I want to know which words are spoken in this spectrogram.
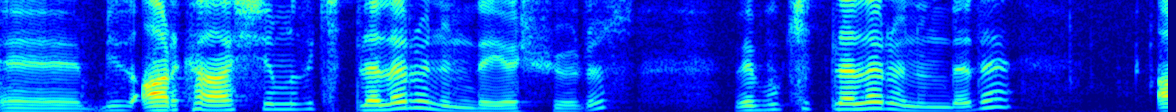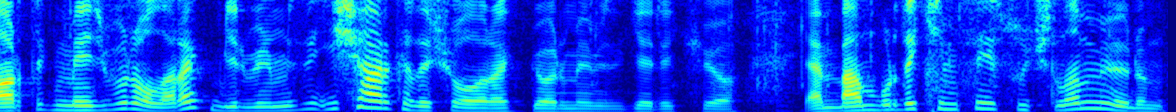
e, biz arkadaşlığımızı kitleler önünde yaşıyoruz ve bu kitleler önünde de artık mecbur olarak birbirimizi iş arkadaşı olarak görmemiz gerekiyor. Yani ben burada kimseyi suçlamıyorum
